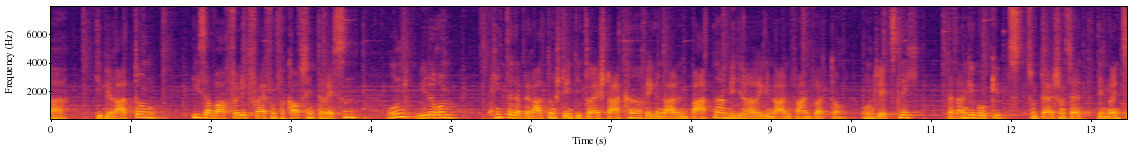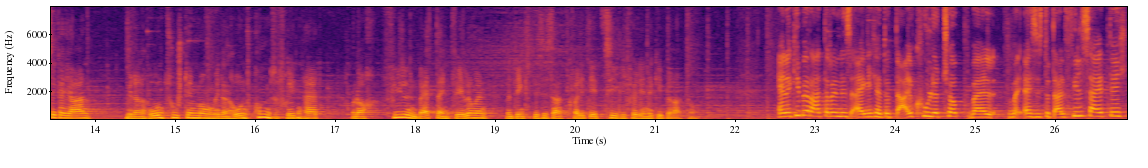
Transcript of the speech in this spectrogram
Äh, die Beratung ist aber auch völlig frei von Verkaufsinteressen und wiederum hinter der Beratung stehen die drei starken regionalen Partner mit ihrer regionalen Verantwortung. Und letztlich, das Angebot gibt es zum Teil schon seit den 90er Jahren mit einer hohen Zustimmung, mit einer hohen Kundenzufriedenheit und auch vielen Weiterempfehlungen. Man denkt, das ist ein Qualitätssiegel für die Energieberatung. Energieberaterin ist eigentlich ein total cooler Job, weil es ist total vielseitig.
